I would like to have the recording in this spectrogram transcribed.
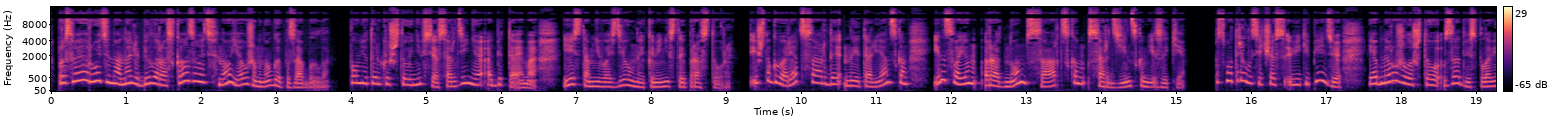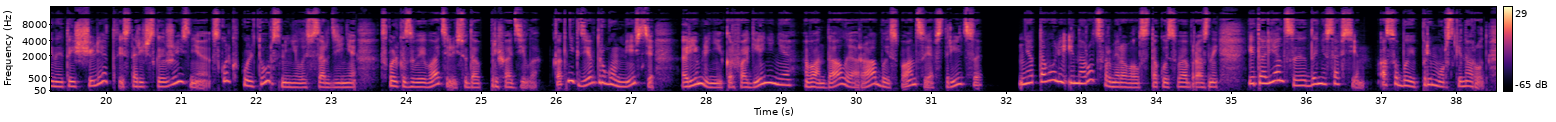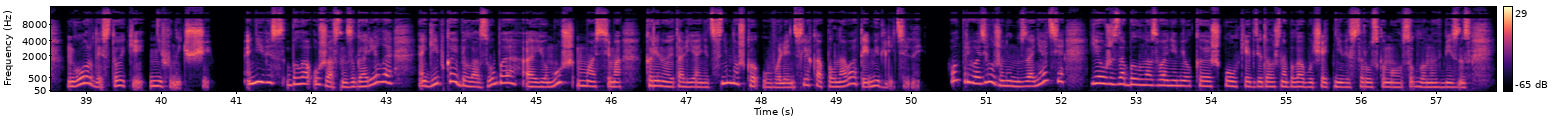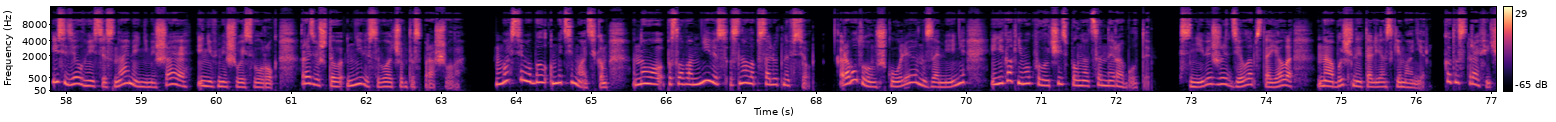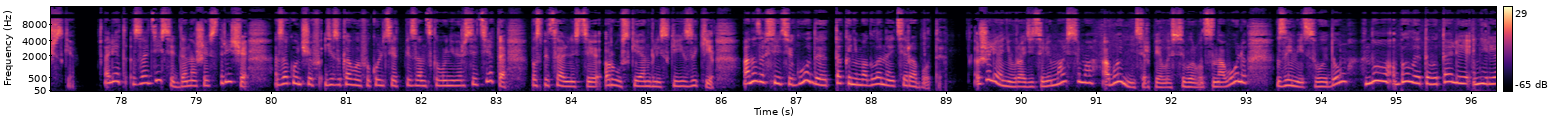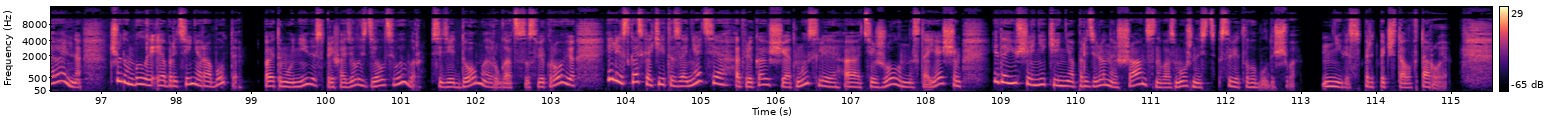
Про свою родину она любила рассказывать, но я уже многое позабыла. Помню только, что не вся Сардиния обитаемая, есть там невозделанные каменистые просторы. И что говорят сарды на итальянском и на своем родном сардском, сардинском языке. Посмотрела сейчас Википедию и обнаружила, что за две с половиной тысячи лет исторической жизни сколько культур сменилось в Сардинии, сколько завоевателей сюда приходило. Как нигде в другом месте римляне и карфагенине, вандалы, арабы, испанцы и австрийцы. Не от того ли и народ сформировался такой своеобразный? Итальянцы, да не совсем, особый приморский народ, гордый, стойкий, не хнычущий. Нивис была ужасно загорелая, гибкая, белозубая, а ее муж, Массимо, коренной итальянец, немножко уволень, слегка полноватый и медлительный. Он привозил жену на занятия, я уже забыла название мелкой школки, где должна была обучать Нивис русскому с углом в бизнес, и сидел вместе с нами, не мешая и не вмешиваясь в урок, разве что Нивис его о чем-то спрашивала. Массимо был математиком, но, по словам Нивис, знал абсолютно все — Работал он в школе, на замене, и никак не мог получить полноценной работы. С Ниви же дело обстояло на обычный итальянский манер, катастрофически. А лет за десять до нашей встречи, закончив языковой факультет Пизанского университета по специальности русский и английский языки, она за все эти годы так и не могла найти работы. Жили они у родителей Массима, обоим не терпелось вырваться на волю, заиметь свой дом, но было это в Италии нереально, чудом было и обретение работы. Поэтому Нивис приходилось делать выбор – сидеть дома и ругаться со свекровью или искать какие-то занятия, отвлекающие от мысли о тяжелом настоящем и дающие некий неопределенный шанс на возможность светлого будущего. Нивис предпочитала второе.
